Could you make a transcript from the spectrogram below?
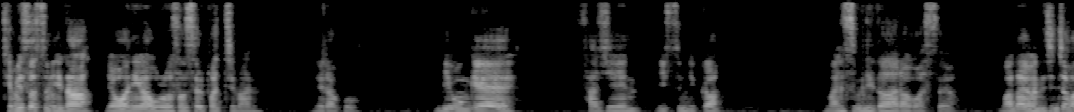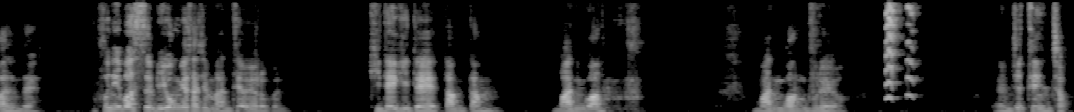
재밌었습니다. 여원이가 울어서 슬펐지만 이라고 미공개 사진 있습니까? 많습니다 라고 왔어요. 많아요. 근데 진짜 많은데 후니버스 미공개 사진 많대요 여러분. 기대 기대 땀땀 만관 만관부래요 MZ인 척.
